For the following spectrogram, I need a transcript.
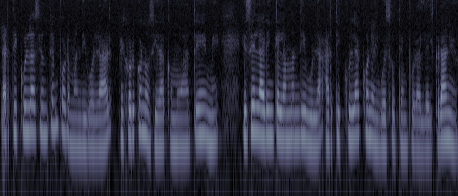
La articulación temporomandibular, mejor conocida como ATM, es el área en que la mandíbula articula con el hueso temporal del cráneo.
